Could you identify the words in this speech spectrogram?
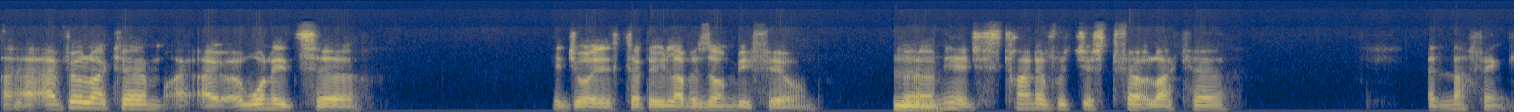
I- I, feel like um, I, I wanted to enjoy this because I do love a zombie film. But Mm. um, yeah, it just kind of was just felt like a a nothing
